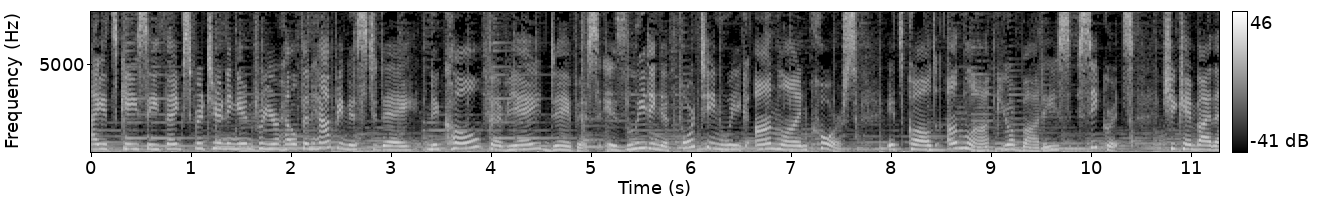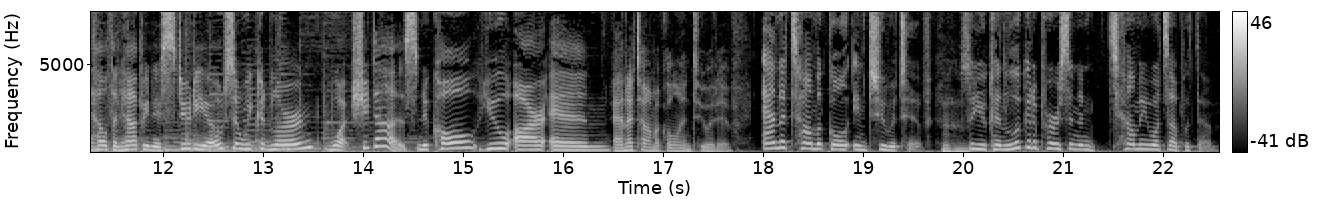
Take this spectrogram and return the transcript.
Hi, it's Kacey. Thanks for tuning in for your health and happiness today. Nicole Fevrier Davis is leading a 14 week online course. It's called Unlock Your Body's Secrets. She came by the Health and Happiness studio so we could learn what she does. Nicole, you are an anatomical intuitive anatomical intuitive. Mm-hmm. So you can look at a person and tell me what's up with them.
